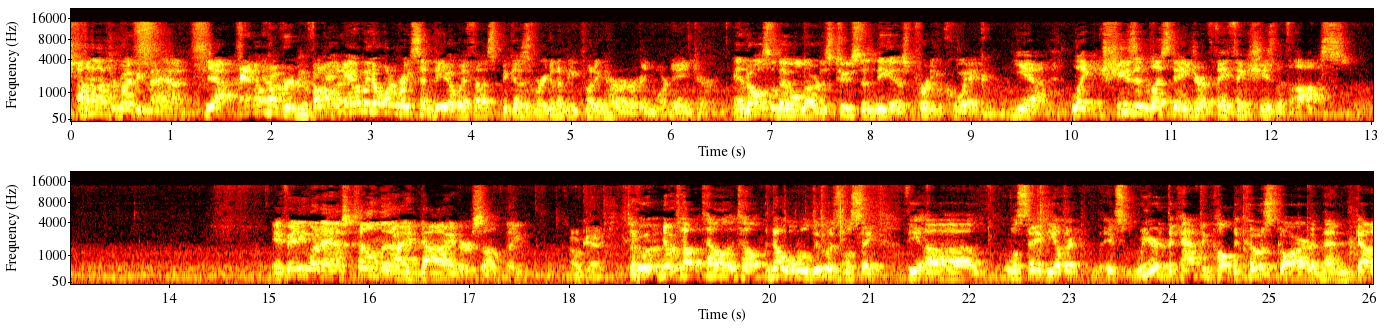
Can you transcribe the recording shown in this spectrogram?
Uh, manager might be mad. Yeah. And covered in vomit. Okay, and we don't want to bring Sandia with us because we're going to be putting her in more danger. And also, they will notice two Sandias pretty quick. Yeah, like she's in less danger if they think she's with us. If anyone asks, tell them that I died or something. Okay. So, no, tell, tell, tell. No, what we'll do is we'll say the. Uh, we'll say the other. It's weird. The captain called the Coast Guard and then got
